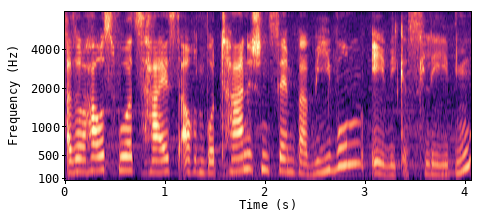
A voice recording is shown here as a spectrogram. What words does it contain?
Also Hauswurz heißt auch im Botanischen Sempervivum, ewiges Leben.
